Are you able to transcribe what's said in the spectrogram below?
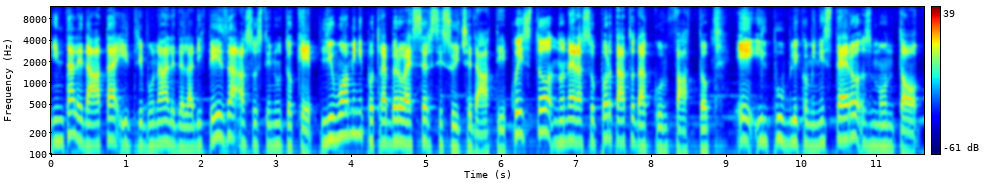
In tale data il Tribunale della Difesa ha sostenuto che gli uomini potrebbero essersi suicidati. Questo non era sopportato da alcun fatto e il pubblico ministero smontò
